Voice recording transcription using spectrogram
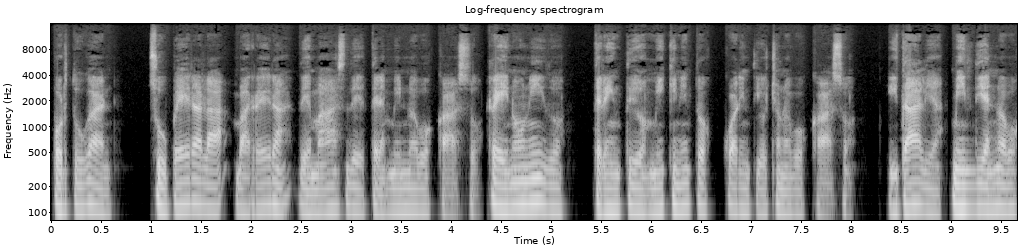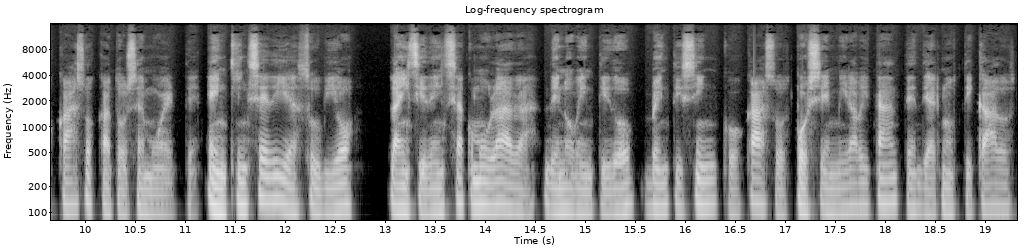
Portugal supera la barrera de más de 3.000 nuevos casos. Reino Unido, 32.548 nuevos casos. Italia, 1.010 nuevos casos, 14 muertes. En 15 días subió la incidencia acumulada de 92.25 casos por 100.000 habitantes diagnosticados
